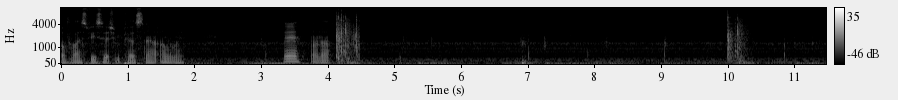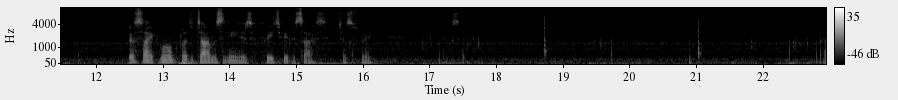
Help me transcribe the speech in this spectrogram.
Authorized research and personnel only. Yeah, why not? Looks like more bloody diamonds are needed. Three to be precise. Just three. Uh,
